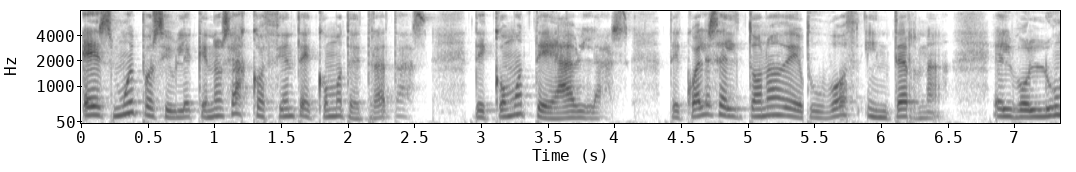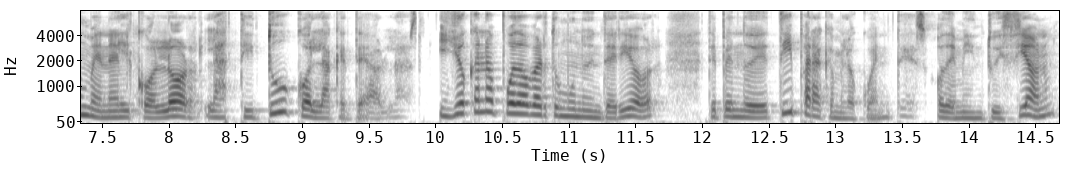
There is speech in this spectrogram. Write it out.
Es muy posible que no seas consciente de cómo te tratas, de cómo te hablas, de cuál es el tono de tu voz interna, el volumen, el color, la actitud con la que te hablas. Y yo que no puedo ver tu mundo interior, dependo de ti para que me lo cuentes, o de mi intuición,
